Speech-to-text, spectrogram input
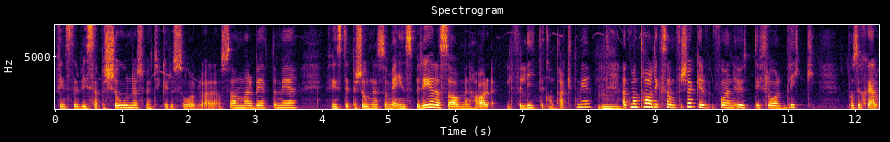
Finns det vissa personer som jag tycker är svårare att samarbeta med? Finns det personer som jag inspireras av men har för lite kontakt med? Mm. Att man tar liksom, försöker få en utifrån blick på sig själv.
